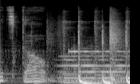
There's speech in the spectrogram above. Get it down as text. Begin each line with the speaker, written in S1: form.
S1: Let's go.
